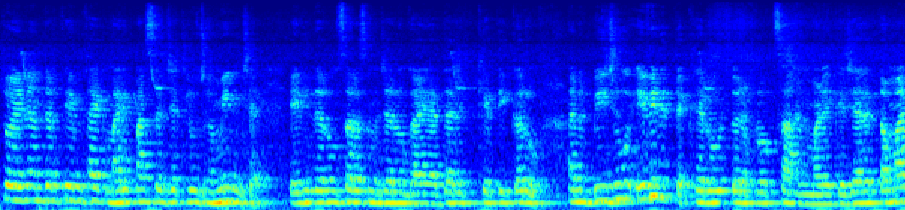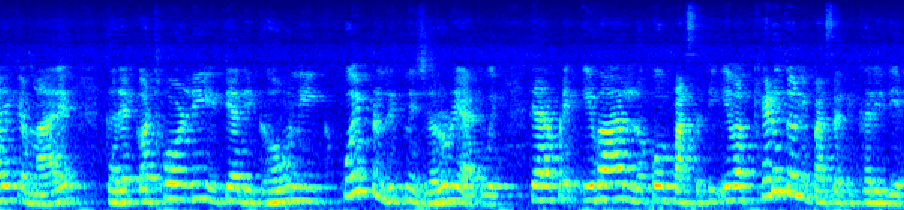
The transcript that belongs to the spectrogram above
તો એની અંદરથી એમ થાય કે મારી પાસે જેટલું જમીન છે, એની અંદર હું સરસ મજાનું ગાય આધારિત ખેતી કરું. અને બીજું એવી રીતે ખેડૂતોને પ્રોત્સાહન મળે કે જ્યારે તમારે કે મારે ઘરે કઠોળની ઇત્યાદિ, ઘઉંની કોઈ પણ રીતની જરૂરિયાત હોય, ત્યારે આપણે એવા લોકો પાસેથી, એવા ખેડૂતોની પાસેથી ખરીદીએ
